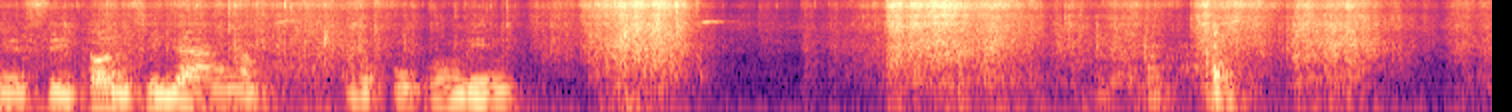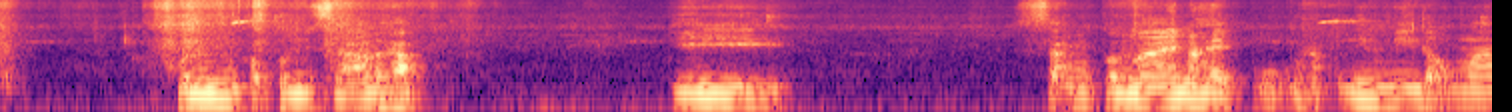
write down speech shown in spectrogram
มีสี่ต้นสี่อย่างครับ จะปลูกลงดิน คุณขอบคุณพี่สาวนะครับ ที่สั่งต้นไม้มาให้ปลูกนะครับนี่มีดอกไม้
